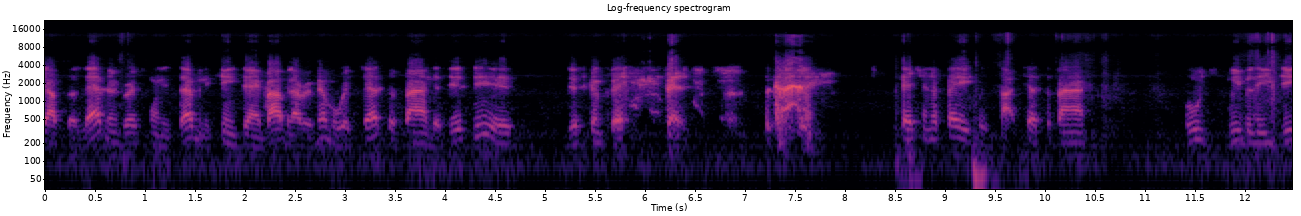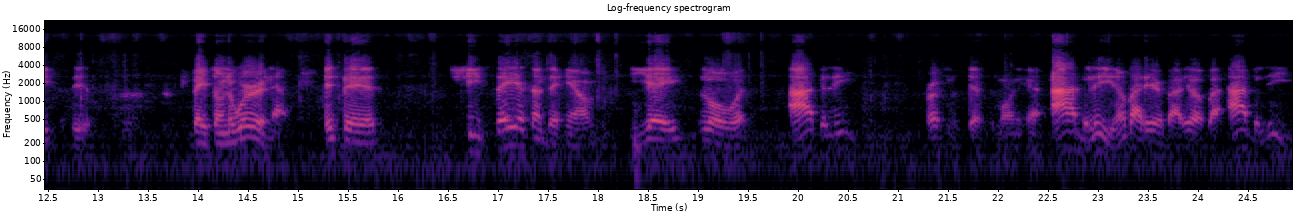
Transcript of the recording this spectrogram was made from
chapter 11, verse 27 in King James Bible, I remember we're testifying that this is this confession. confession of faith is not testifying who we believe Jesus is, based on the word now. It says, She saith unto him, Yea, Lord, I believe. Personal testimony here. I believe. Nobody, everybody else, but I believe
